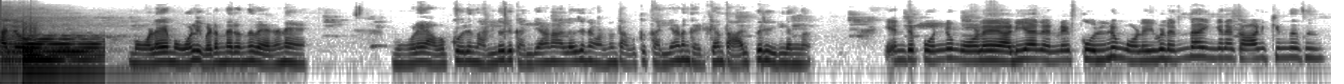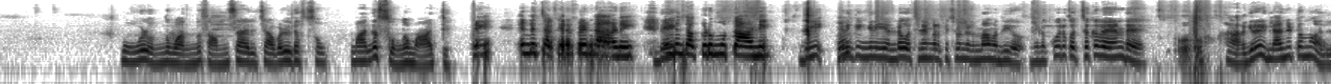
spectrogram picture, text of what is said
ഹലോ? മോളെ മോൾ ഇവിടം വരെ ഒന്ന് വരണേ. മോളെ അവക്കൊരു നല്ലൊരു കല്യാണാലോചന വന്നിട്ട് അവക്ക് കല്യാണം കഴിക്കാൻ താല്പര്യമില്ലെന്ന്. എന്റെ പൊന്നു മോളെ അടിയാൻ എന്നെ കൊല്ലും മോളെ. എന്താ ഇങ്ങനെ കാണിക്കുന്നത്? മോളൊന്ന് വന്ന് സംസാരിച്ച് അവളുടെ സ്വ- മനസ്സൊന്ന് മാറ്റ്. എന്റെ ചക്കര പെണ്ണാണേ. എന്റെ തക്കട് മുത്താണേ. ഡീ എനിക്ക് ഇങ്ങനെ എന്റെ കൊച്ചിനെ കളിപ്പിച്ചോണ്ടിരുന്നാ മതിയോ? നിനക്കൊരു കൊച്ചൊക്കെ വേണ്ടേ? ആഗ്രഹം ഇല്ലാഞ്ഞിട്ടൊന്നും അല്ല.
